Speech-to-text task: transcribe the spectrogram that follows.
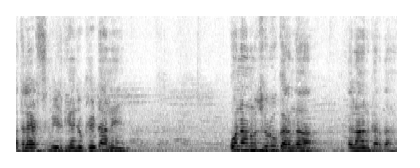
ਐਥਲੈਟਿਕਸ ਮੀਟ ਦੀਆਂ ਜੋ ਖੇਡਾਂ ਨੇ, ਉਹਨਾਂ ਨੂੰ ਸ਼ੁਰੂ ਕਰਨ ਦਾ ਐਲਾਨ ਕਰਦਾ ਹਾਂ।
